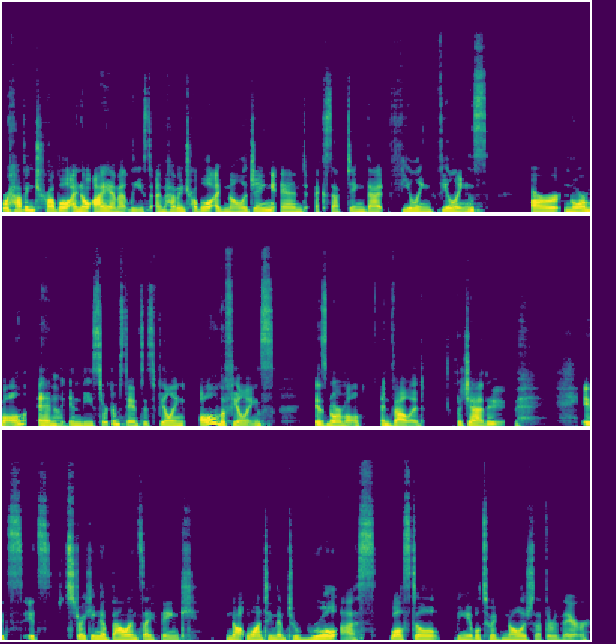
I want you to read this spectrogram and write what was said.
we're having trouble. I know I am at least. I'm having trouble acknowledging and accepting that feeling feelings are normal. And yeah. in these circumstances, feeling all the feelings is normal and valid. But yeah, the it's it's striking a balance i think not wanting them to rule us while still being able to acknowledge that they're there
